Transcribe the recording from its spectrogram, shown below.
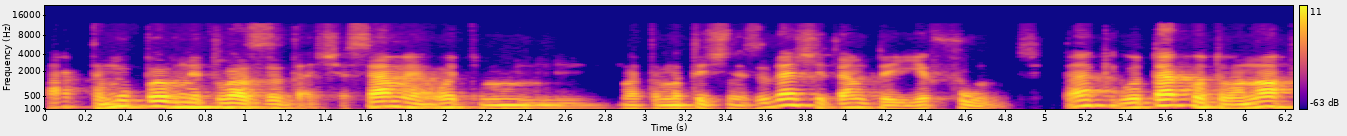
Так? Тому певний клас задач. Саме от математичні задачі, там, де є функції. Так? І отак от воно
